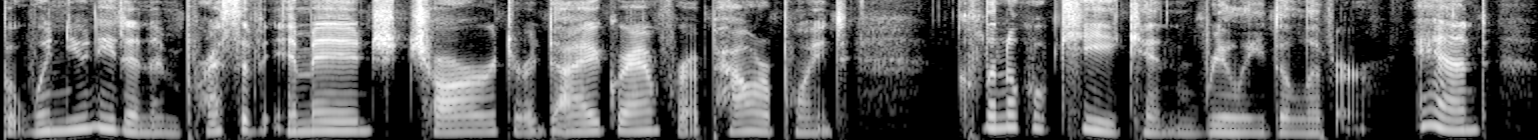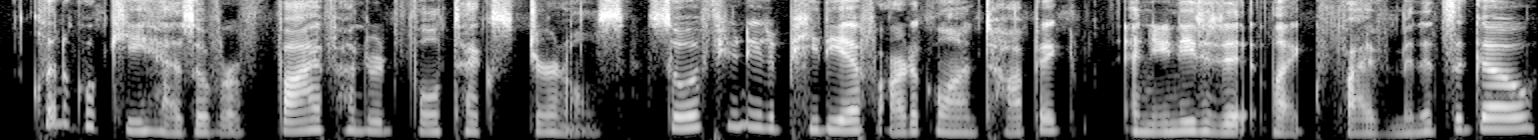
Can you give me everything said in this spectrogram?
but when you need an impressive image, chart, or a diagram for a PowerPoint, Clinical Key can really deliver. And Clinical Key has over 500 full-text journals, so if you need a PDF article on topic and you needed it like five minutes ago,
